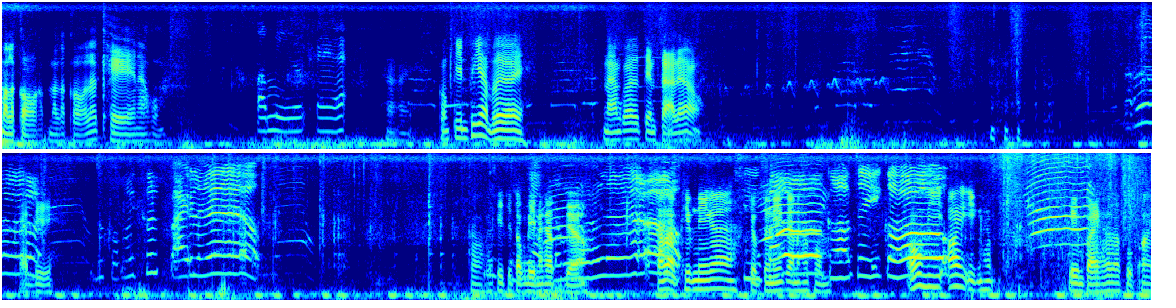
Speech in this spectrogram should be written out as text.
มะละกอครับมะละกอและแคนะครับผมปลาหมี่แล้วแอะใช่ของกินเพียบเลย น้ำก็เต็มสระแล้วเอแปอดดีลูกก็ไม่ขึ้นไปแล้ว ก็พระอาทิตย์จะตกดินนะครับ เดี๋ยวแล้ว สำหรับคลิปนี้ก็จบตรงนี้กันนะครับผมก็สีก็โอ้มีอ้อยอีกนะครับ ลืมไปครับเราปลูกอ้อย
